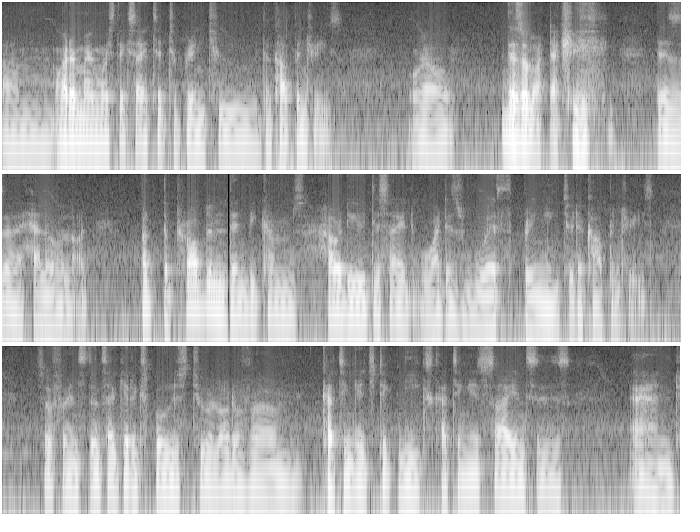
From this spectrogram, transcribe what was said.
Um, what am I most excited to bring to the carpentries? Well, there's a lot actually. there's a hell of a lot. But the problem then becomes how do you decide what is worth bringing to the carpentries? So for instance, I get exposed to a lot of um, cutting edge techniques, cutting edge sciences, and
